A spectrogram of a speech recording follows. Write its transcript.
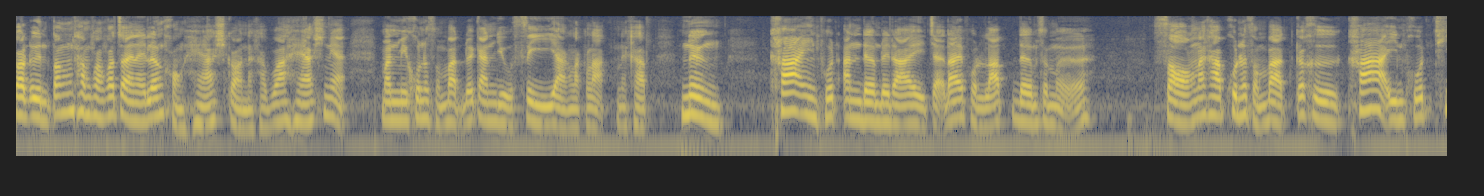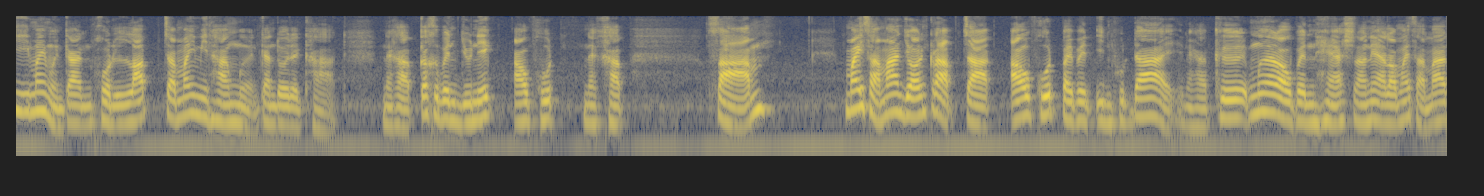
ก่อนอื่นต้องทำความเข้าใจในเรื่องของแฮชก่อนนะครับว่าแฮชเนี่ยมันมีคุณสมบัติด้วยกันอยู่ 4 อย่างหลักๆนะครับ 1. ค่า Input อันเดิมใด ๆ จะได้ผลลัพธ์เดิมเสมอ 2. นะครับ คุณสมบัติก็คือค่า Input ที่ไม่เหมือนกันผลลัพธ์จะไม่มีทางเหมือนกันโดยเด็ดขาดนะครับ ก็คือเป็น unique output นะครับ 3. ไม่สามารถย้อนกลับจาก output ไปเป็น input ได้นะครับ คือเมื่อเราเป็น hash แล้วเนี่ย เราไม่สามารถ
